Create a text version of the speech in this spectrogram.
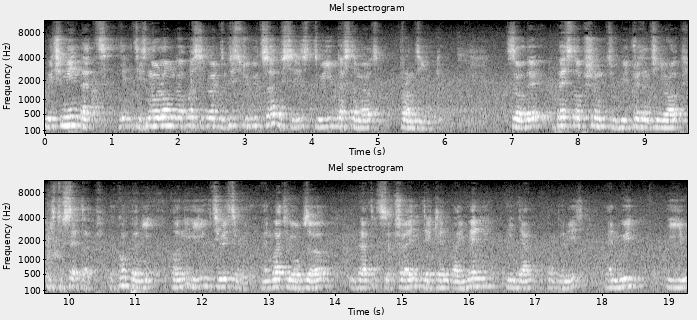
which means that it is no longer possible to distribute services to EU customers from the UK. So the best option to be present in Europe is to set up a company on EU territory. And what we observe is that it's a trend taken by many Indian companies, and we, EU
